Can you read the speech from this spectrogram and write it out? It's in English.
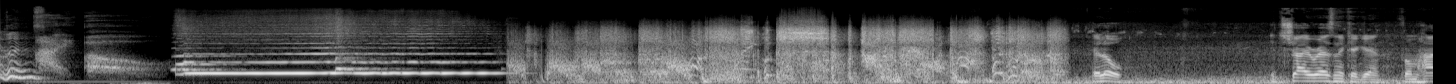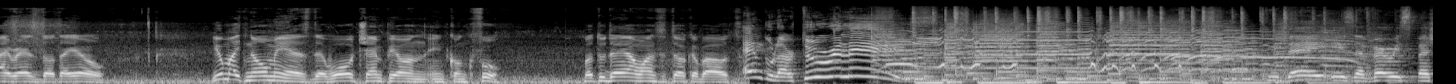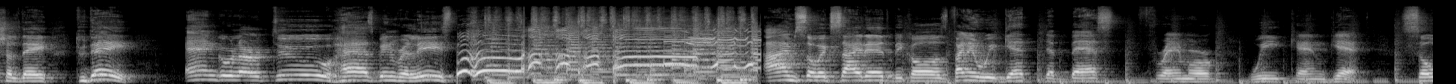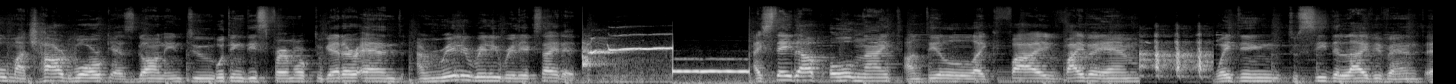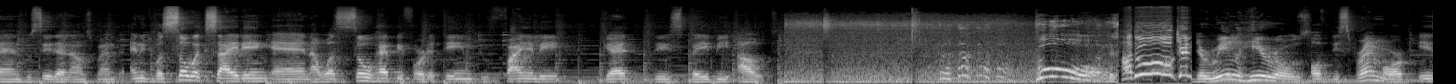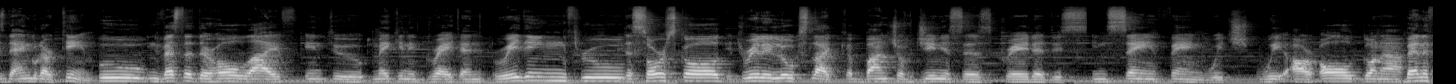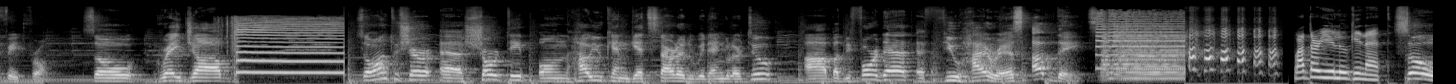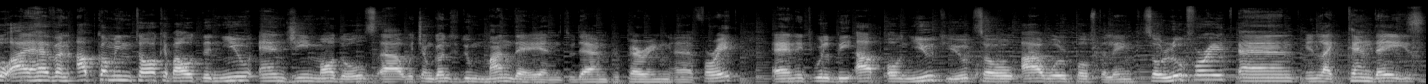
HiRez. Hello, it's Shai Reznik again from HiRez.io. You might know me as the world champion in Kung Fu, but today I want to talk about Angular 2 release! Today is a very special day. Today, Angular 2 has been released. I'm so excited because finally we get the best framework we can get. So much hard work has gone into putting this framework together and I'm really really really excited. I stayed up all night until like 5 5 a.m. waiting to see the live event and to see the announcement and it was so exciting and I was so happy for the team to finally get this baby out. The real heroes of this framework is the Angular team, who invested their whole life into making it great. And reading through the source code, it really looks like a bunch of geniuses created this insane thing, which we are all gonna benefit from. So, great job. So I want to share a short tip on how you can get started with Angular 2, uh, but before that, a few HiRez updates. What are you looking at? So I have an upcoming talk about the new NgModules, uh, which I'm going to do Monday, and today I'm preparing uh, for it. And it will be up on YouTube, so I will post a link. So look for it, and in like 10 days,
